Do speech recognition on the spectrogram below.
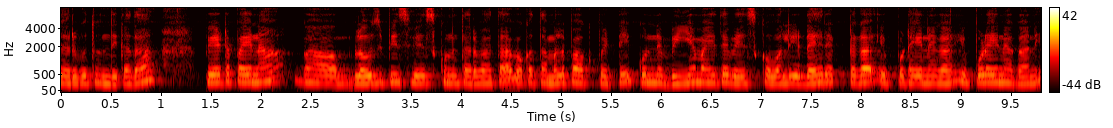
జరుగుతుంది కదా? పీట పైన బ్లౌజ్ పీస్ వేసుకున్న తర్వాత ఒక తమలపాకు పెట్టి కొన్ని బియ్యం అయితే వేసుకోవాలి. డైరెక్ట్గా ఎప్పుడైనా ఎప్పుడైనా కానీ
